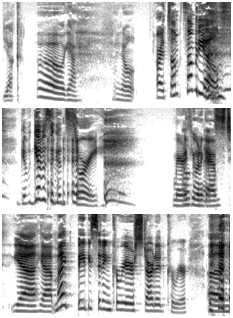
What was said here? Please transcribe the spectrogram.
yuck. Oh yeah. I don't. all right some somebody else. Give give us a good story Meredith, I'll you want to go? next. Yeah, yeah. My babysitting career started career um,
